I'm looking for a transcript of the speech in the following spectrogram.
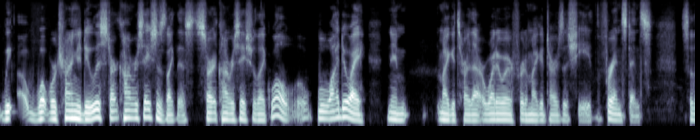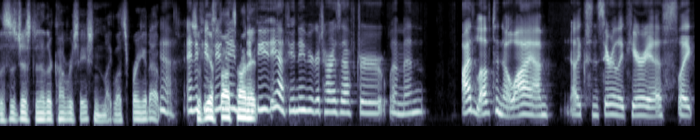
we uh, what we're trying to do is start conversations like this start a conversation like well, well why do i name my guitar that or why do i refer to my guitars as she for instance so this is just another conversation like let's bring it up Yeah, and so if if you have do thoughts name on if it you yeah, if you name your guitars after women, I'd love to know why. I'm, like, sincerely curious. Like,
